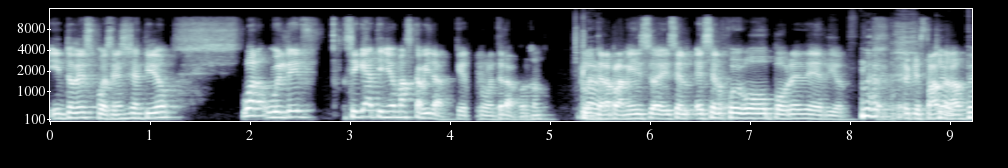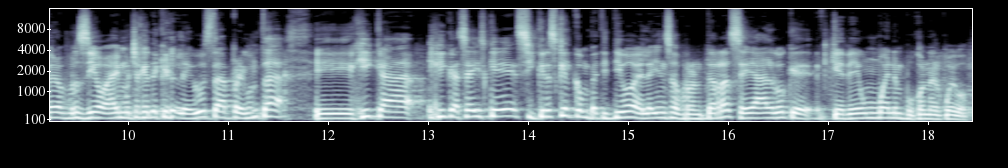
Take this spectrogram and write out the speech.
entonces, pues en ese sentido, bueno, Will sí que ha tenido más cabida que Runeterra, por ejemplo. Claro. para mí es, el, es, el, juego pobre de Riot. El que está claro, Pero pues digo, hay mucha gente que le gusta. Pregunta eh, Hika, 6 que si crees que el competitivo de Legends of Runeterra sea algo que, que dé un buen empujón al juego.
